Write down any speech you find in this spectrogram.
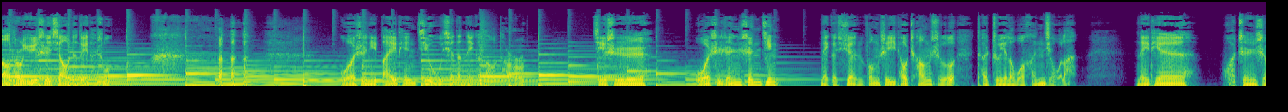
老头于是笑着对他说：“，我是你白天救下的那个老头。其实，我是人参精。那个旋风是一条长蛇，他追了我很久了。那天我真是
